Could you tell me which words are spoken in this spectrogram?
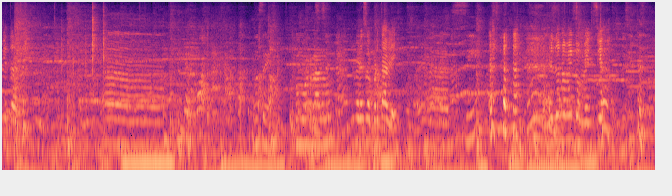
¿Qué tal? Ah, no sé, como raro. Pero soportable. Ah, sí. Eso no me convenció.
